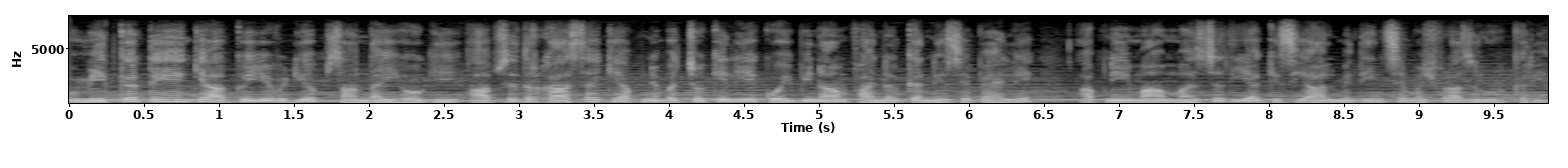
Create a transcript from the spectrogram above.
उम्मीद करते हैं कि आपको ये वीडियो पसंद आई होगी। आपसे दरखास्त है कि अपने बच्चों के लिए कोई भी नाम फाइनल करने से पहले अपने इमाम मस्जिद या किसी आलम दीन से मशवरा ज़रूर करें।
